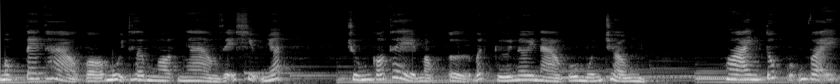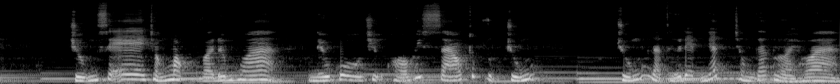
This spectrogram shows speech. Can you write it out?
Mộc tê thảo có mùi thơm ngọt ngào, dễ chịu nhất. Chúng có thể mọc ở bất cứ nơi nào cô muốn trồng. Hoa anh túc cũng vậy. Chúng sẽ chóng mọc và đơm hoa nếu cô chịu khó huýt sáo thúc giục chúng. Chúng là thứ đẹp nhất trong các loài hoa.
